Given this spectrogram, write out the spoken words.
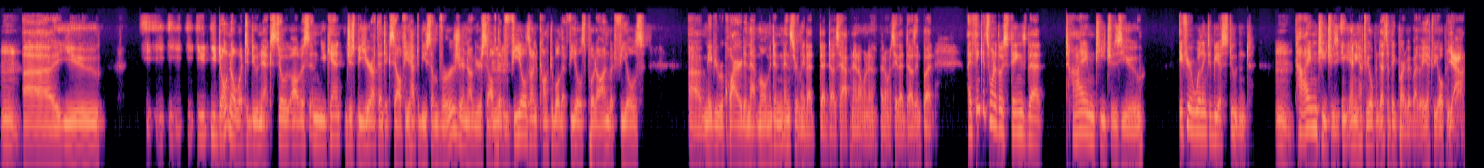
Mm. Uh, you you, you don't know what to do next. So all of a sudden, you can't just be your authentic self. You have to be some version of yourself mm. that feels uncomfortable, that feels put on, but feels uh, maybe required in that moment. And and certainly that that does happen. I don't want to I don't want to say that doesn't, but I think it's one of those things that time teaches you if you're willing to be a student. Mm. Time teaches you, and you have to be open. That's a big part of it, by the way. You have to be open. Yeah.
